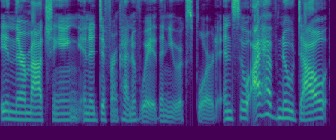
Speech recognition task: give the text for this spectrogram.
in their matching in a different kind of way than you explored. And so I have no doubt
